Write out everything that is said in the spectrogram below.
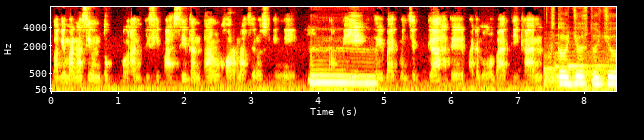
bagaimana sih untuk mengantisipasi tentang coronavirus ini. Tapi Hmm, lebih baik mencegah daripada mengobati kan. setuju, setuju.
